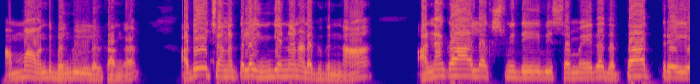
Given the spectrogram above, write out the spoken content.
அம்மா வந்து பெங்களூர்ல இருக்காங்க. அதே சனத்துல இங்க என்ன நடக்குதுன்னா அனகாலட்சுமி தேவி சமேத தத்தாத்திரேய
